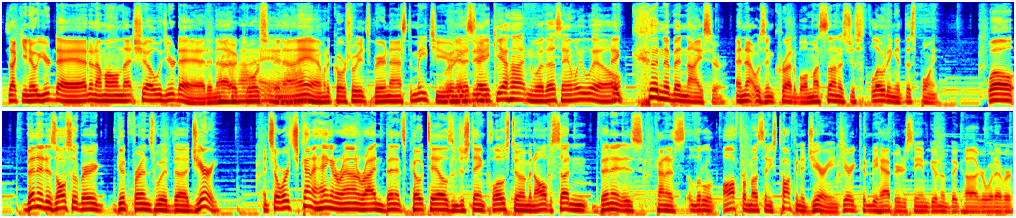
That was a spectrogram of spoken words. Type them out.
he's like, you know, your dad, and I'm on that show with your dad, and I, of And I course, and I am. and of course, we, it's very nice to meet you. We're and it's- to take you hunting with us, and we will. it couldn't have been nicer. And that was incredible. And my son is just floating at this point. Well, Bennett is also very good friends with uh, Jerry. And so we're just kind of hanging around, riding Bennett's coattails and just staying close to him. And all of a sudden, Bennett is kind of a little off from us and he's talking to Jerry. And Jerry couldn't be happier to see him, giving him a big hug or whatever.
